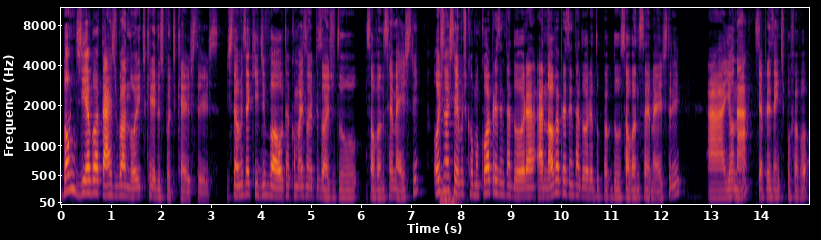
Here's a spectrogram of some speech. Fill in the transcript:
Bom dia, boa tarde, boa noite, queridos podcasters. Estamos aqui de volta com mais um episódio do Salvando Semestre. Hoje nós temos como co-apresentadora a nova apresentadora do, do Salvando Semestre, a Ioná. Se apresente, por favor.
